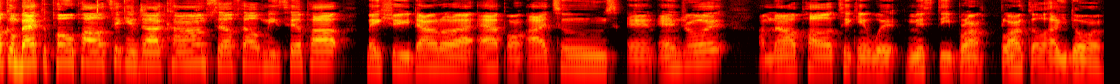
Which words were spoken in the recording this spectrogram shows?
Welcome back to PoePoliticking.com. Self help meets hip hop. Make sure you download our app on iTunes and Android. I'm now politicking with Misty Bron- Blanco. How you doing?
